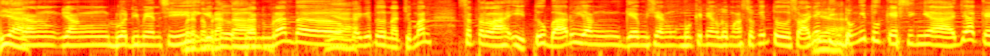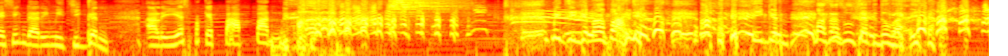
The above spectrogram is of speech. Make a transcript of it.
Iya. Yang yang dua dimensi Berantem- gitu. berantem. Berantem berantem Iya. kayak gitu. Nah, cuman setelah itu baru yang games yang mungkin yang lu masuk itu. Soalnya Iya. dingdong itu casingnya aja casing dari Michigan alias pakai papan. Michigan apa aja? Michigan masa suset itu pak.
